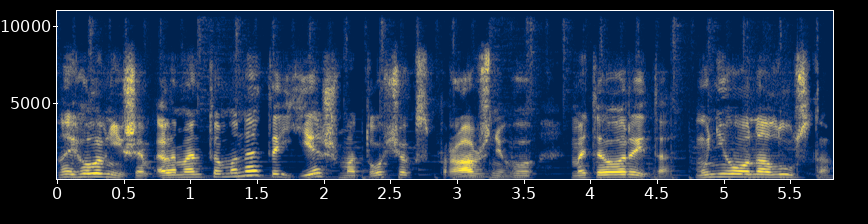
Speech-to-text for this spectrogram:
Найголовнішим елементом монети є шматочок справжнього метеорита Муніона Луста,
